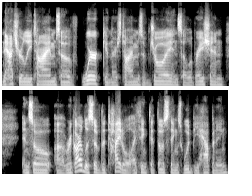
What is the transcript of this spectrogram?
naturally times of work and there's times of joy and celebration. And so, uh, regardless of the title, I think that those things would be happening.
